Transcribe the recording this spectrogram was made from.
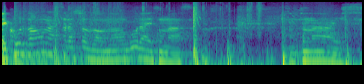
E kurwa u nas teraz szadzą, no góra jest u nas. No to nice.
